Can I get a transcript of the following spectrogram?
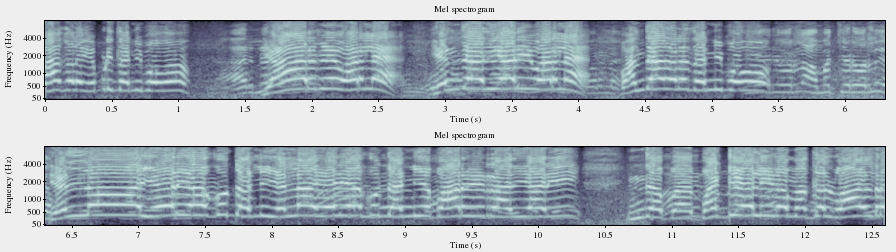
பார்க்கல. எப்படி தண்ணி போகும்? யாருமே வரல. எந்த அதிகாரியும் வரல. வந்தா தானே தண்ணி போகும். அமைச்சர் எல்லா ஏரியாவுக்கும் தண்ணி எல்லா ஏரியாவுக்கும் தண்ணியை பார்வையிடுற அதிகாரி இந்த பட்டியலின மக்கள் வாழ்ற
